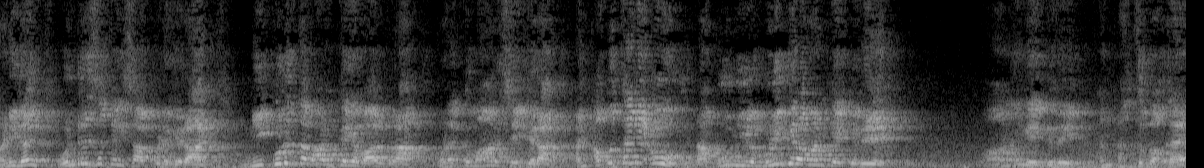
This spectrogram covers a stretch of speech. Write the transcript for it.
மனிதன் ஒன்று ரிசுக்கை சாப்பிடுகிறான். நீ கொடுத்த வாழ்க்கையை வாழ்றான் உனக்கு மாறு செய்கிறான். நான் பூமியில முழிக்கிறவான் கேட்குது வானம் கேட்குது அந் அத்து அத்துபக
